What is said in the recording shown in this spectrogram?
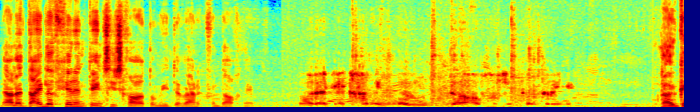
Nou hulle het duidelik geen intensies gehad om hier te werk vandag nie. Maar ek ek gaan nie nou daar afgesit kan kry nie. OK,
